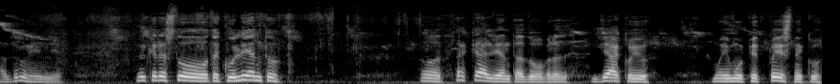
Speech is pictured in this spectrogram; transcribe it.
а другий ні. Використовував таку ленту. От, така лента добра. Дякую моєму підписнику.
